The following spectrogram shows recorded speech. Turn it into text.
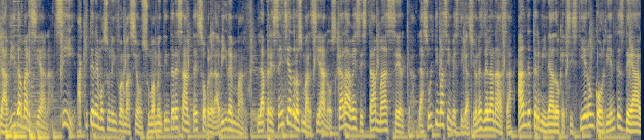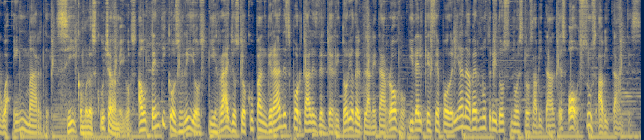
La vida marciana. Sí, aquí tenemos una información sumamente interesante sobre la vida en Marte. La presencia de los marcianos cada vez está más cerca. Las últimas investigaciones de la NASA han determinado que existieron corrientes de agua en Marte. Sí, como lo escuchan amigos. Auténticos ríos y rayos que ocupan grandes portales del territorio del planeta rojo y del que se podrían haber nutridos nuestros habitantes o sus habitantes.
